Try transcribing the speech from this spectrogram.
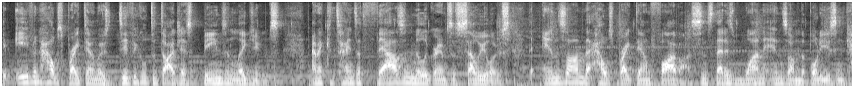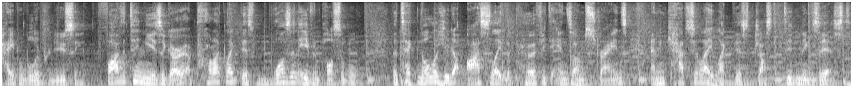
It even helps break down those difficult to digest beans and legumes. And it contains a thousand milligrams of cellulase, the enzyme that helps break down fiber, since that is one enzyme the body is incapable of producing. Five to 10 years ago, a product like this wasn't even possible. The technology to isolate the perfect enzyme strains and encapsulate like this just didn't exist.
